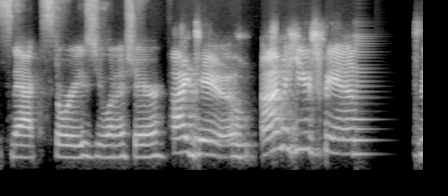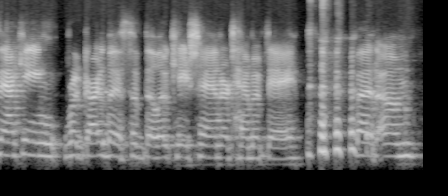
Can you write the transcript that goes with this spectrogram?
snack stories you want to share? I do. I'm a huge fan snacking regardless of the location or time of day. but um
